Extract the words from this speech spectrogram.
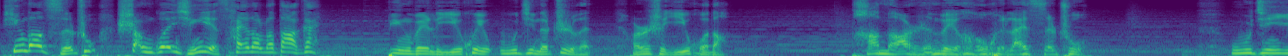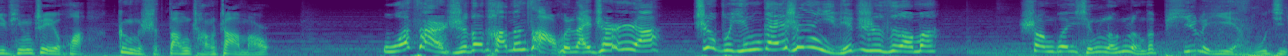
听到此处，上官行也猜到了大概，并未理会乌尽的质问，而是疑惑道：“他们二人为何会来此处？”乌尽一听这话，更是当场炸毛：“我咋知道他们咋会来这儿啊？这不应该是你的职责吗？”上官行冷冷地瞥了一眼乌尽。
